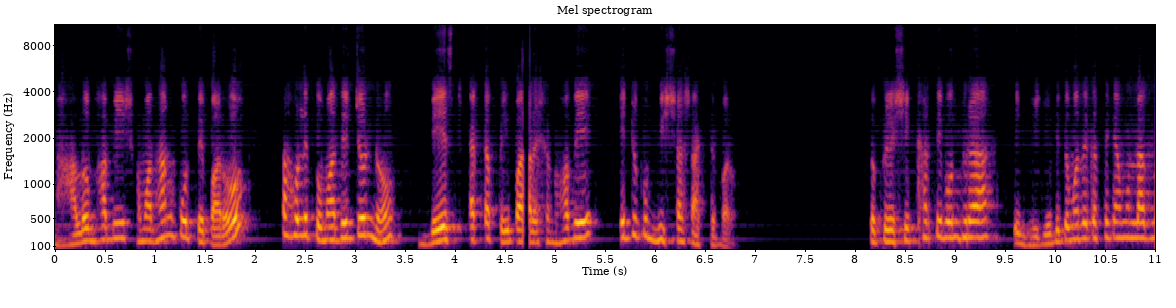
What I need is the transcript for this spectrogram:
ভালোভাবে সমাধান করতে পারো, তাহলে তোমাদের জন্য বেস্ট একটা প্রিপারেশন হবে, এটুকু বিশ্বাস রাখতে পারো। তো প্রিয় শিক্ষার্থী বন্ধুরা, এই ভিডিওটি তোমাদের কাছে কেমন লাগল,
